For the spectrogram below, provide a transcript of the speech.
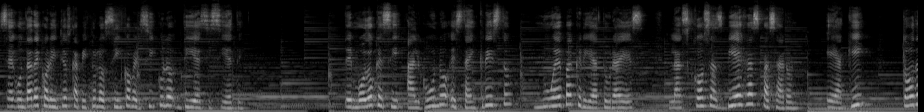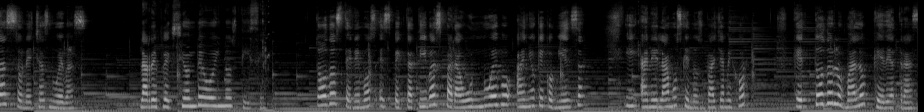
Segunda de Corintios capítulo 5 versículo 17. De modo que si alguno está en Cristo, nueva criatura es. Las cosas viejas pasaron. He aquí, todas son hechas nuevas. La reflexión de hoy nos dice, todos tenemos expectativas para un nuevo año que comienza y anhelamos que nos vaya mejor, que todo lo malo quede atrás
